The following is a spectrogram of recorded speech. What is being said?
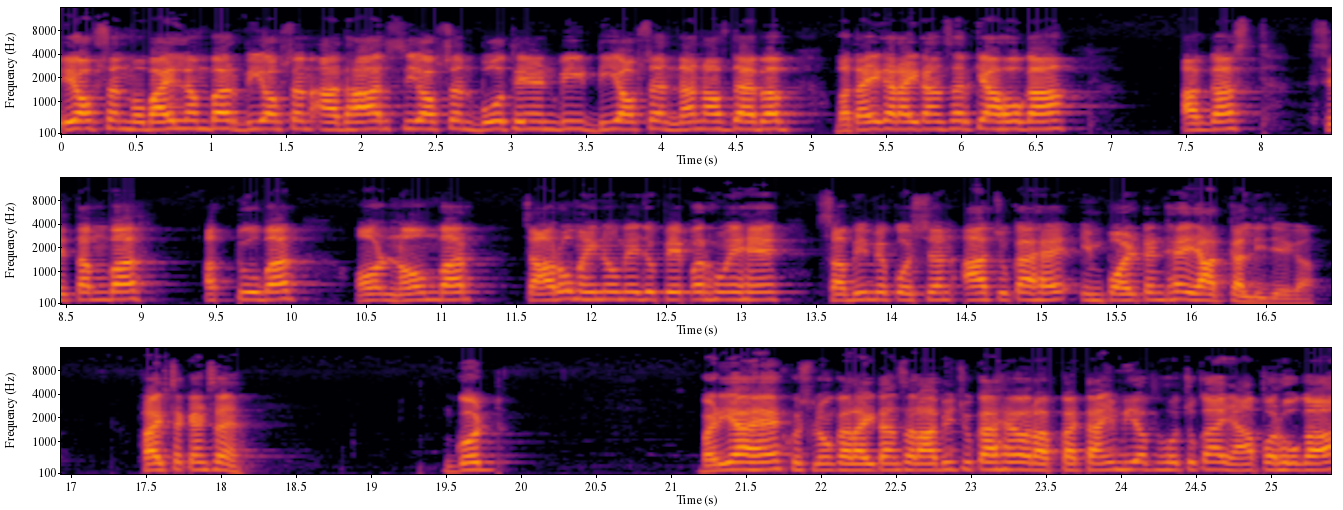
A option mobile number B option Aadhaar C option both A and B D option none of the above बताइएगा राइट आंसर क्या होगा? अगस्त, सितंबर, अक्टूबर और नवंबर चारों महीनों में जो पेपर हुए हैं, सभी में क्वेश्चन आ चुका है इंपॉर्टेंट है, याद कर लीजिएगा। फाइव सेकेंड्स है। गुड बढ़िया है, कुछ लोगों का राइट आंसर आ भी चुका है और आपका टाइम भी अब हो चुका है, यहाँ पर होगा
